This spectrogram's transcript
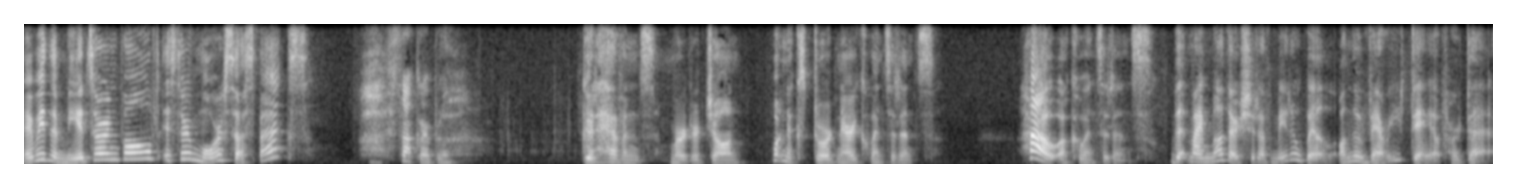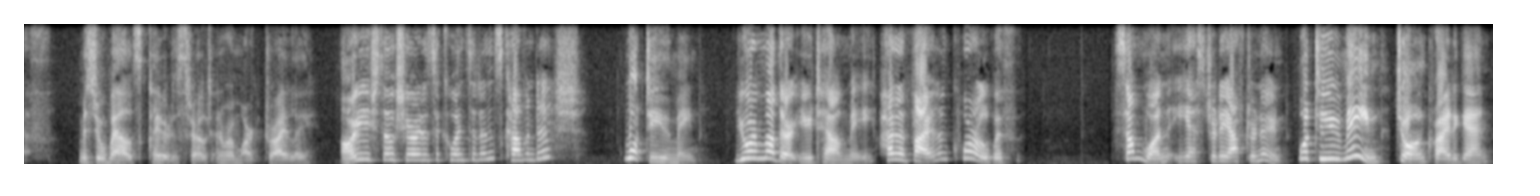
maybe the maids are involved. Is there more suspects? Sacre bleu. Good heavens, murdered John. What an extraordinary coincidence. How a coincidence? That my mother should have made a will on the very day of her death. Mr. Wells cleared his throat and remarked dryly, Are you so sure it is a coincidence, Cavendish? What do you mean? Your mother, you tell me, had a violent quarrel with someone yesterday afternoon. What do you mean? John cried again.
